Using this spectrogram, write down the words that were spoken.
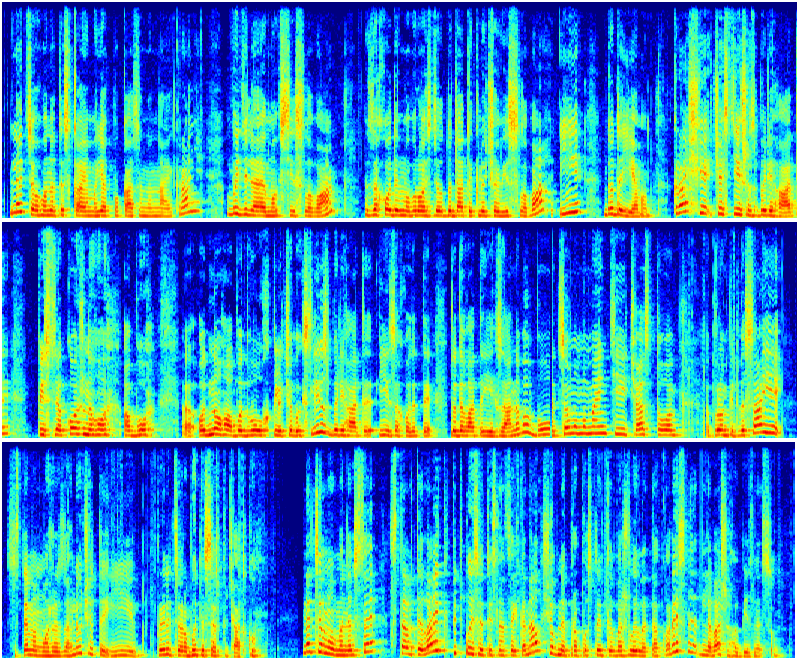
Для цього натискаємо, як показано на екрані, виділяємо всі слова, заходимо в розділ Додати ключові слова і додаємо. Краще частіше зберігати, після кожного або е, одного або двох ключових слів зберігати і заходити, додавати їх заново, бо на цьому моменті часто пром підвисає, система може заглючити і прийдеться робити все спочатку. На цьому в мене все. Ставте лайк, підписуйтесь на цей канал, щоб не пропустити важливе та корисне для вашого бізнесу.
